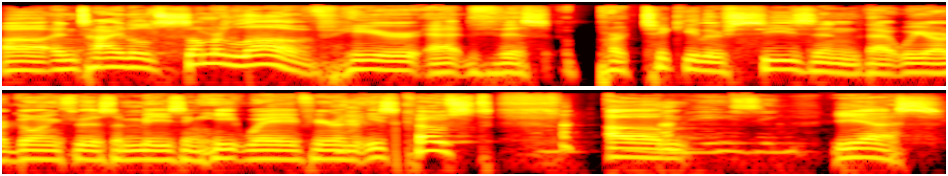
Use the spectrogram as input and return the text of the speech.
uh, entitled "Summer Love." Here at this particular season that we are going through this amazing heat wave here in the East Coast. Um, Amazing. yes.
